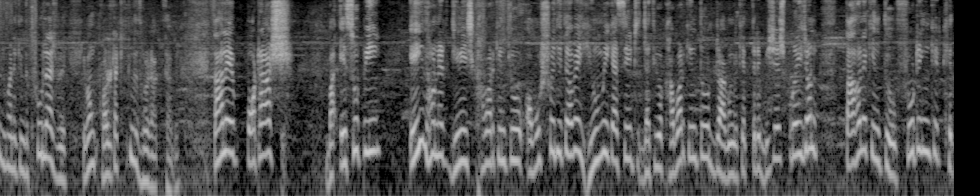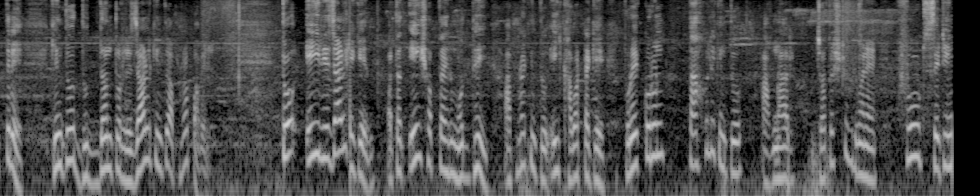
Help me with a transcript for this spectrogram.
পরিমাণে কিন্তু ফুল আসবে এবং ফলটাকে কিন্তু ধরে রাখতে হবে। তাহলে পটাশ বা এসওপি এই ধরনের জিনিস খাবার কিন্তু অবশ্যই দিতে হবে। হিউমিক অ্যাসিড জাতীয় খাবার কিন্তু ড্রাগনের ক্ষেত্রে বিশেষ প্রয়োজন। তাহলে কিন্তু ফ্রুটিংয়ের ক্ষেত্রে কিন্তু দুর্দান্ত রেজাল্ট কিন্তু আপনারা পাবেন। তো এই রেজাল্টটিকে অর্থাৎ এই সপ্তাহের মধ্যেই আপনারা কিন্তু এই খাবারটাকে প্রয়োগ করুন, তাহলে কিন্তু আপনার যথেষ্ট পরিমাণে ফ্রুট সেটিং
